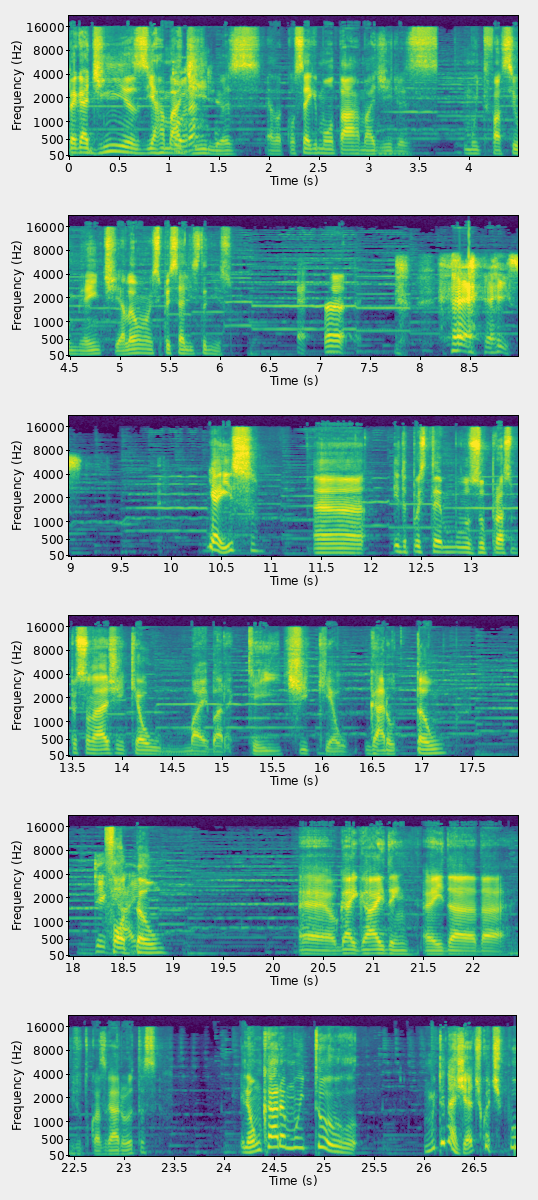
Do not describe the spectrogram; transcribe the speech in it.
pegadinhas e armadilhas. Ela consegue montar armadilhas muito facilmente. Ela é uma especialista nisso. É, é isso. E é isso. Ah, e depois temos o próximo personagem, que é o Maibara Keiichi, que é o garotão, The Guy. É, o Guy Gaiden aí da, da- junto com as garotas. Ele é um cara muito. Muito energético, é tipo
